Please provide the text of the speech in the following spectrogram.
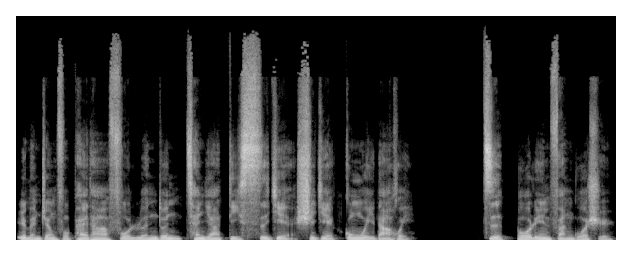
日本政府派他赴伦敦参加第四届世界公卫大会。自柏林返国时，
